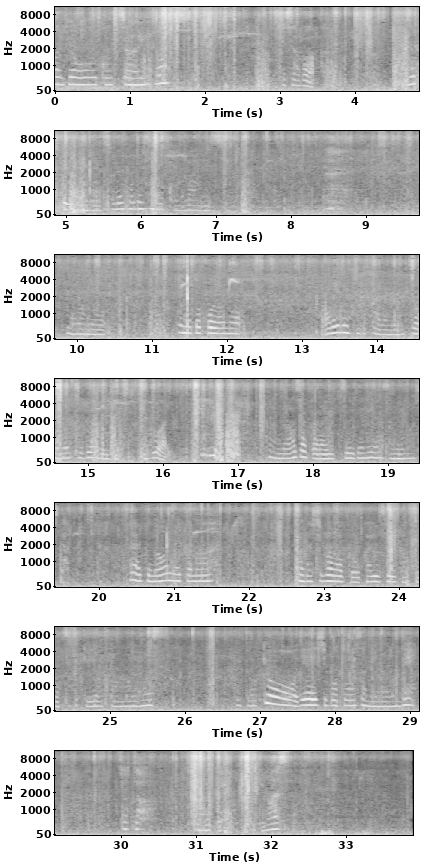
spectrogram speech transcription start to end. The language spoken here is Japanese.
おはようございます今朝は持っているのでそれほど寒くはないです。もうあのこのところのアレルギーからの胃腸の不具合。で不具合あの朝から胃痛で目が覚めました早く治んないかな。まだしばらくおかゆ生活を続けようと思います。えっと今日で仕事納めなのでちょっと頑張って行ってきます。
